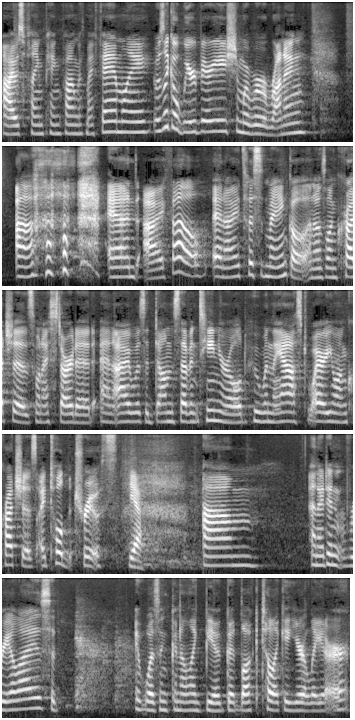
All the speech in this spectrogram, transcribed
I was playing ping pong with my family. It was like a weird variation where we were running. Uh, and I fell and I twisted my ankle and I was on crutches when I started. And I was a dumb 17 year old who, when they asked, Why are you on crutches? I told the truth. Yeah. Um, and I didn't realize that it wasn't gonna like be a good look till like a year later,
